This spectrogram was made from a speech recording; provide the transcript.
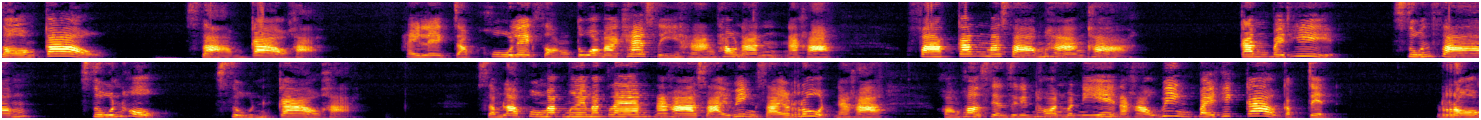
สองเก้า สามเก้าค่ะ ให้เลขจับคู่เลขสองตัวมาแค่สี่หางเท่านั้นนะคะ ฝากกันมาสามหางค่ะ กันไปที่ศูนย์สามศูนย์หกศูนย์เก้าค่ะสำหรับผู้มักเมยมักแลนนะคะ สายวิ่งสายรูดนะคะ ของพ่อเซียนซิรินทรวันนี้นะคะ วิ่งไปที่ 9 กับ 7 รอง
